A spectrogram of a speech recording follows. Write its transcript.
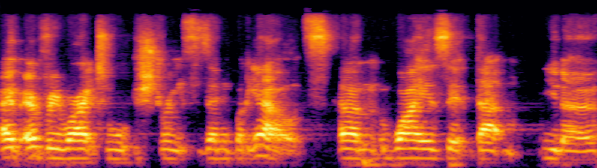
I have every right to walk the streets as anybody else. Um, why is it that you know?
